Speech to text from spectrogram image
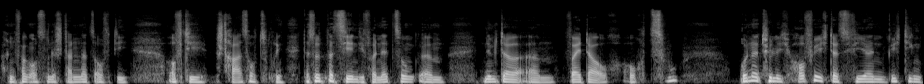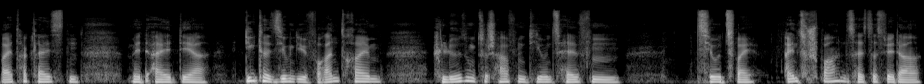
anfangen, auch so eine Standards auf die, auf die Straße auch zu bringen. Das wird passieren. Die Vernetzung ähm, nimmt da ähm, weiter auch, auch zu. Und natürlich hoffe ich, dass wir einen wichtigen Beitrag leisten, mit all der Digitalisierung, die wir vorantreiben, Lösungen zu schaffen, die uns helfen, CO2 einzusparen. Das heißt, dass wir da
